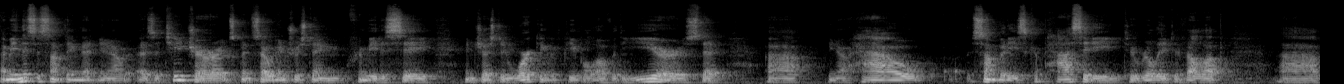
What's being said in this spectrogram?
I mean, this is something that, you know, as a teacher, it's been so interesting for me to see, and just in working with people over the years, that, uh, you know, how somebody's capacity to really develop uh,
